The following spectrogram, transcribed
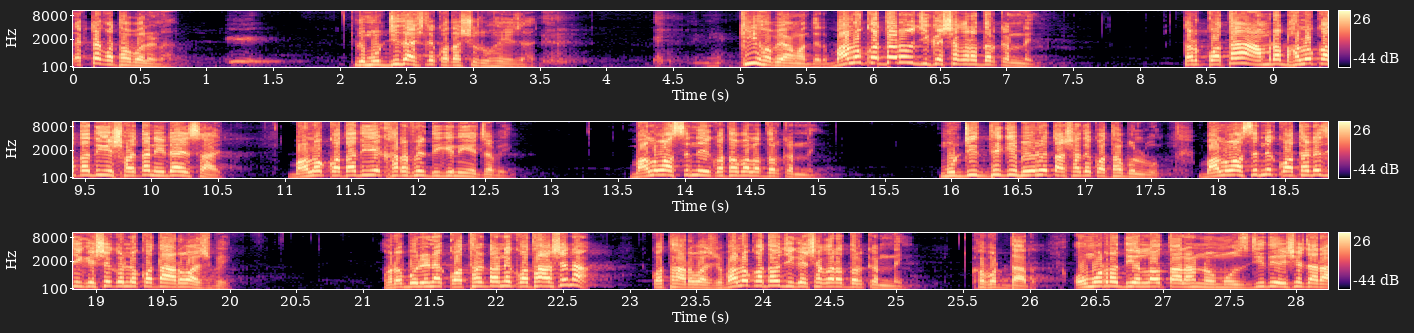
একটা কথা বলে না। কিন্তু মসজিদে আসলে কথা শুরু হয়ে যায়। কি হবে আমাদের? ভালো কথারও জিজ্ঞাসা করার দরকার নেই। কারণ কথা, আমরা ভালো কথা দিয়ে শয়তান এটাই চায়। ভালো কথা দিয়ে খারাপের দিকে নিয়ে যাবে। ভালো আসেন এই কথা বলার দরকার নেই। মসজিদ থেকে বেরোয় তার সাথে কথা বলব। ভালো আসেন কথাটা জিজ্ঞাসা করলে কথা আরও আসবে। আমরা বলি না, কথা টানে, কথা আসে না, কথা আরও আসবে। ভালো কথাও জিজ্ঞাসা করার দরকার নেই। খবরদার। ওমর রাদি আল্লাহ তালাহন মসজিদে এসে যারা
